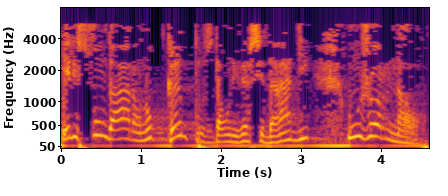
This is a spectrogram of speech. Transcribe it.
Eles fundaram no campus da universidade um jornal.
